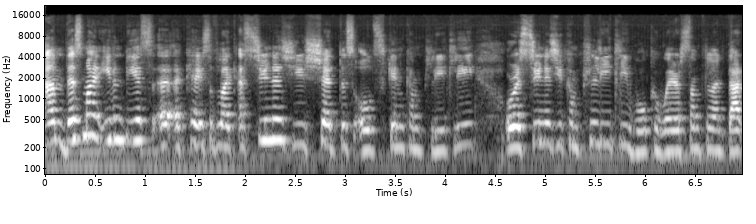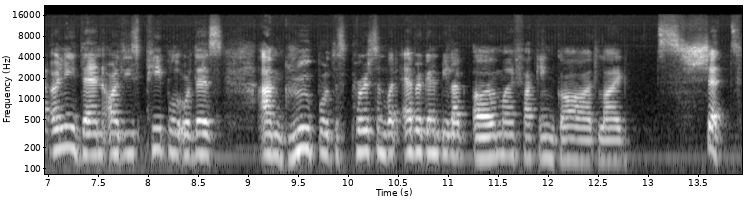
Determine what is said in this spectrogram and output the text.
Um, this might even be a, a, case of like as soon as you shed this old skin completely, or as soon as you completely walk away or something like that, only then are these people or this um, group or this person, whatever, going to be like, oh my fucking god, like shit.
